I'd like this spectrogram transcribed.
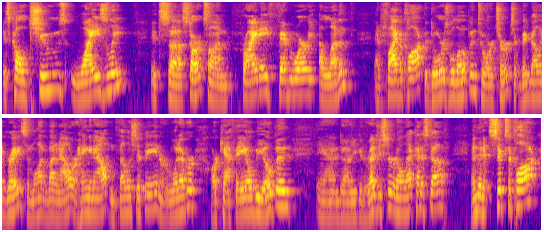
It's called Choose Wisely. It uh, starts on Friday, February 11th at five o'clock, the doors will open to our church at Big Valley Grace, and we'll have about an hour of hanging out and fellowshipping or whatever. Our cafe will be open, and uh, you can register and all that kind of stuff. And then at six o'clock,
